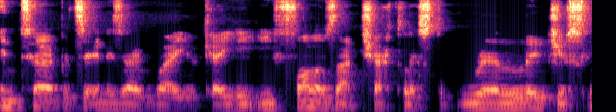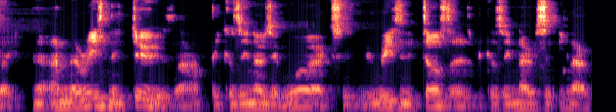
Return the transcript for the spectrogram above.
interprets it in his own way. Okay, he, he follows that checklist religiously, and the reason he does that because he knows it works. The reason he does it is because he knows that you know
